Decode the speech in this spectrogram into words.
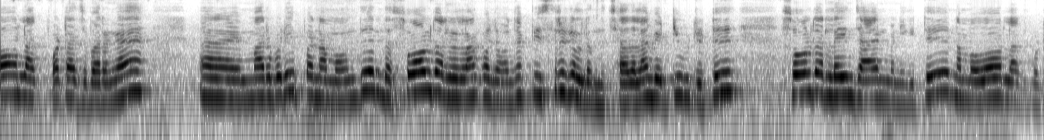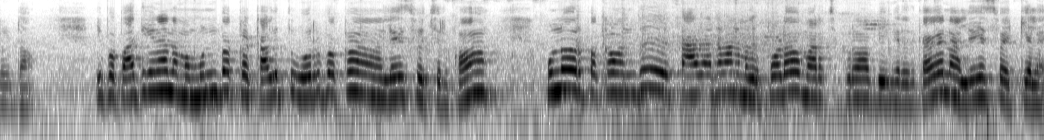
ஓவர்லாக் போட்டாச்சு பாருங்கள் மறுபடியும் இப்போ நம்ம வந்து இந்த ஷோல்டர்லலாம் கொஞ்சம் கொஞ்சம் பிசுறுகள் இருந்துச்சு. அதெல்லாம் வெட்டி விட்டுட்டு ஷோல்டர்லேயும் ஜாயின் பண்ணிக்கிட்டு நம்ம ஓவர்லாக் போட்டுக்கிட்டோம். இப்போ பார்த்தீங்கன்னா நம்ம முன்பக்கம் கழுத்து ஒரு பக்கம் லேஸ் வச்சுருக்கோம். இன்னொரு பக்கம் வந்து சாதாரணமாக நம்மளுக்கு புடவை மறைச்சிக்கிறோம் அப்படிங்கிறதுக்காக நான் லேஸ் வைக்கலை.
